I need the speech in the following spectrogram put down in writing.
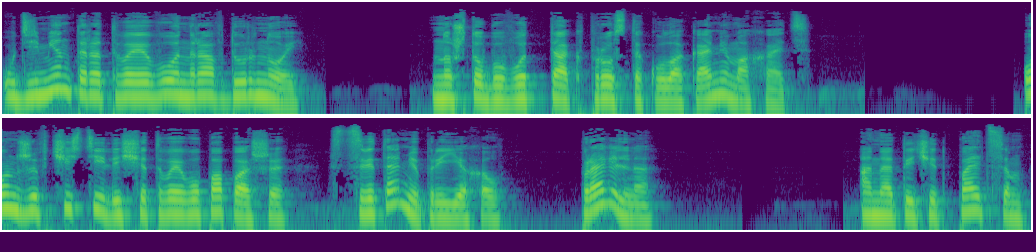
У Дементора твоего нрав дурной, но чтобы вот так просто кулаками махать. Он же в чистилище твоего папаши – с цветами приехал, правильно?» Она тычет пальцем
